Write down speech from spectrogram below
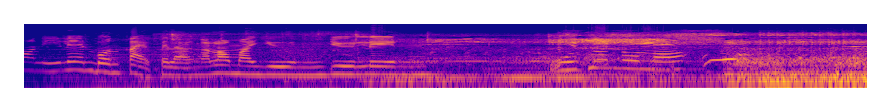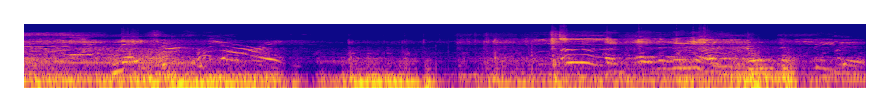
ตอนนี้เลนบนแตกไปแล้ว งั้นเรามายืนยืนเลน อุ้ยเพื่อนโดนล็อก Nature's fury. An enemy has been defeated.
